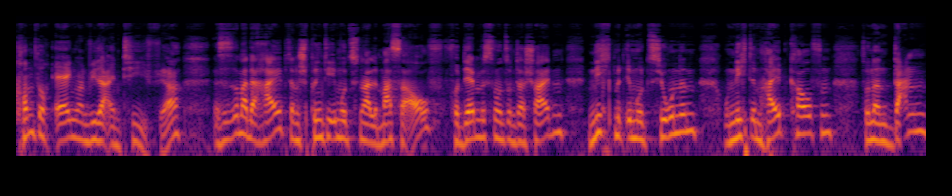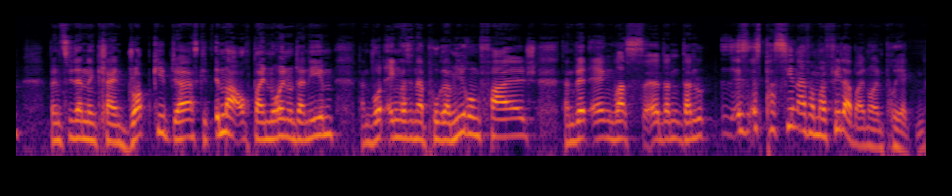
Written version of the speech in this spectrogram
kommt doch irgendwann wieder ein Tief, ja. Es ist immer der Hype, dann springt die emotionale Masse auf, vor der müssen wir uns unterscheiden, nicht mit Emotionen und nicht im Hype kaufen, sondern dann, wenn es wieder einen kleinen Drop gibt, ja, es gibt immer auch bei neuen Unternehmen, dann wird irgendwas in der Programmierung falsch, dann wird irgendwas, äh, dann, dann, es, es passieren einfach mal Fehler bei neuen Projekten.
